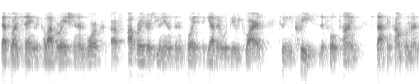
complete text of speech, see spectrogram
that's why I'm saying the collaboration and work of operators, unions, and employees together would be required to increase the full-time staffing complement.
